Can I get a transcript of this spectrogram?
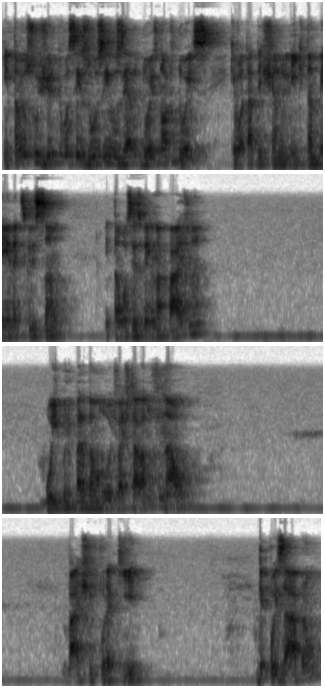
Então eu sugiro que vocês usem o 0292, que eu vou estar deixando o link também na descrição. Então vocês venham na página, o ícone para download vai estar lá no final. Baixem por aqui. Depois abram.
